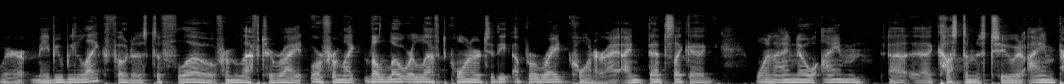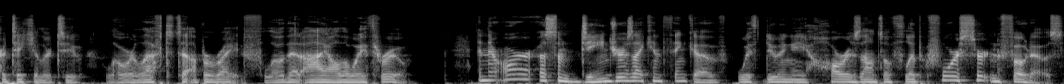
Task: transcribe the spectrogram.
where maybe we like photos to flow from left to right or from like the lower left corner to the upper right corner. I, I that's like a one I know I'm uh, accustomed to and I am particular to lower left to upper right. Flow that eye all the way through. And there are uh, some dangers I can think of with doing a horizontal flip for certain photos.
